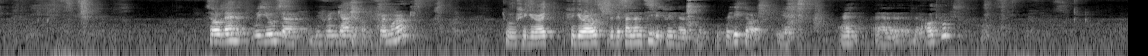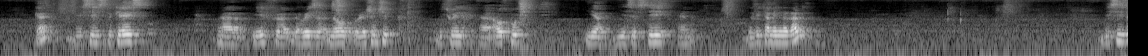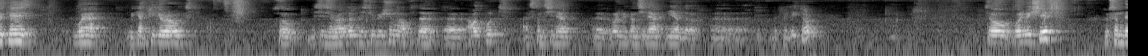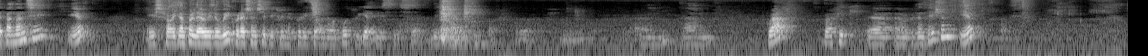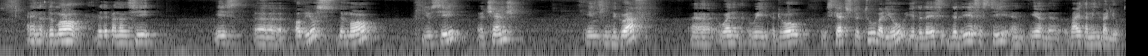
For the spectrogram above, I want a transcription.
So then we use a different kind of framework to figure out, figure out the dependency between the, the, the predictor here and uh, the output. Okay, this is the case if uh, there is uh, no relationship between uh, output here, DSST, and the vitamin level. This is the case where we can figure out. So this is a random distribution of the uh, output as considered uh, when we consider here the, uh, the predictor. So when we shift to some dependency here, if for example there is a weak relationship between the predictor and the output, we get this this, uh, this kind of, um, um, graph graphic uh, uh, representation here. And the more the dependency is uh, obvious, the more you see a change in, in the graph uh, when we draw, we sketch the two value, here the, DS, the DSST and here the vitamin value.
